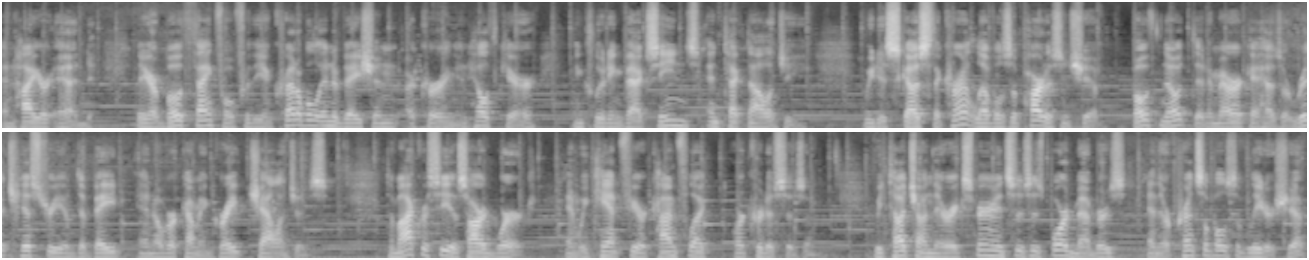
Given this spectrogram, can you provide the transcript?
and higher ed. They are both thankful for the incredible innovation occurring in healthcare, including vaccines and technology. We discuss the current levels of partisanship. Both note that America has a rich history of debate and overcoming great challenges. Democracy is hard work, and we can't fear conflict or criticism. We touch on their experiences as board members and their principles of leadership.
